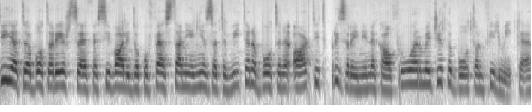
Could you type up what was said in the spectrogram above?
Dihet botërisht se festivali Dokufest tani e njëzet vite në botën e artit Prizrenin e ka afruar me gjithë botën filmike.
